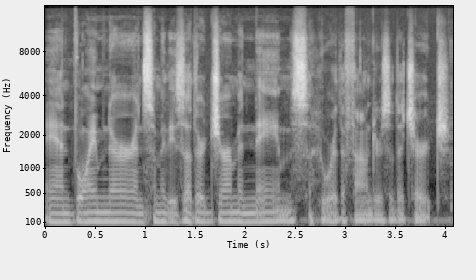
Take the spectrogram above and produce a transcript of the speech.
and Boimner and some of these other German names who were the founders of the church.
